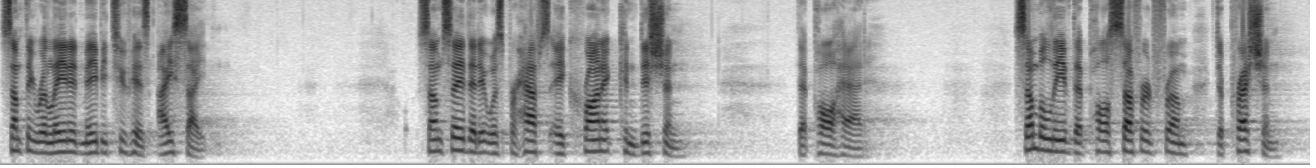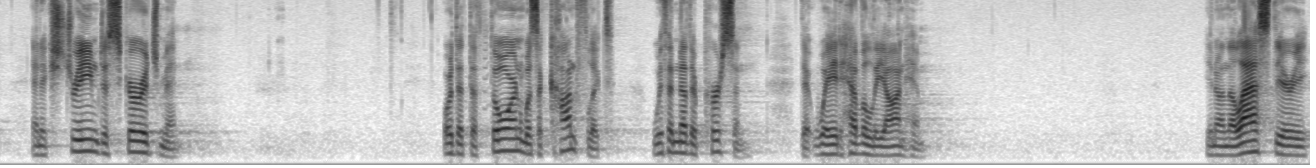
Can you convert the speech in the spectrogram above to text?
something related maybe to his eyesight. Some say that it was perhaps a chronic condition that Paul had. Some believe that Paul suffered from depression and extreme discouragement or that the thorn was a conflict with another person that weighed heavily on him. You know, and the last theory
